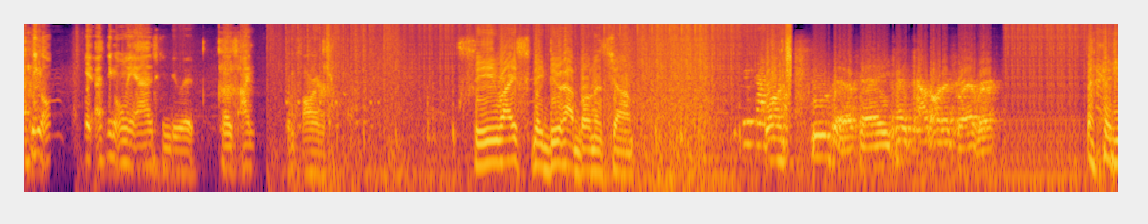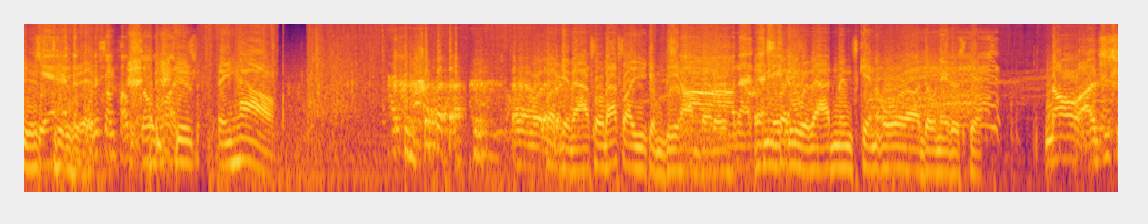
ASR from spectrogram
I think only, I think only ads can do it because I'm from far enough. See, Rice, they do have bonus jump. Well, do it, okay? You can't count on it forever. you're Yeah, the stupid. bonus jump helps so much. You're saying how? Uh. Fucking asshole, that's why you can be on better. that- that Anybody with admin skin or uh, donator skin. No, I just...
